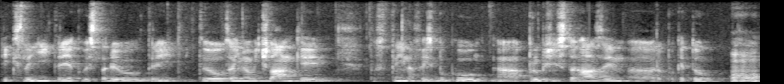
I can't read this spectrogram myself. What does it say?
x lidí, kteří jakoby sledují, kteří tweetují zajímavé články, to stejně na Facebooku, průběžně si to házím eh, do Pocketu. Uh-huh.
